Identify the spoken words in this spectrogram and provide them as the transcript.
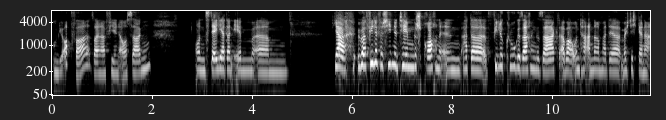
um die Opfer seiner vielen Aussagen. Und Staley hat dann eben ähm, ja über viele verschiedene Themen gesprochen, in, hat da viele kluge Sachen gesagt, aber unter anderem hat er, möchte ich gerne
